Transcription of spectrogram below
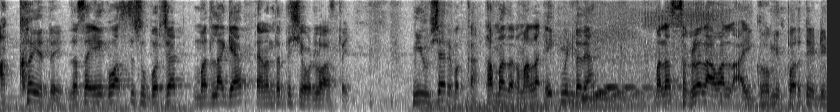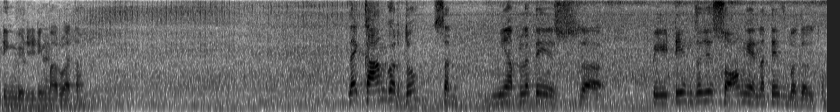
अख्खं येतंय. जसं एक वाजते सुपरचॅट मधला गॅप त्यानंतर ते शेवटला वाजतंय. मी हुशार आहे बघा थांबा जरा मला एक मिनटं द्या. मला सगळं लावायला ऐक मी परत एडिटिंग बिडिटिंग मारू आता. नाही काम करतो. सद मी आपलं ते पेटीएमचं जे सॉन्ग आहे ना तेच बदलतो.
